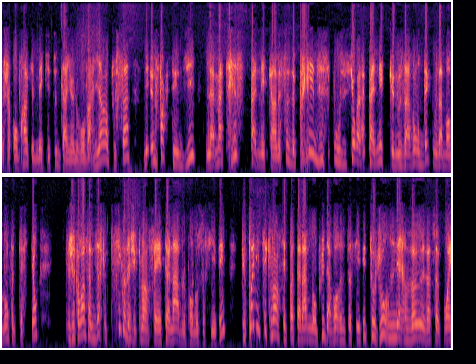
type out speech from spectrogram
Je comprends qu'il y a de l'inquiétude quand il y a un nouveau variant, tout ça, mais une fois que c'est dit, la matrice panique, hein, l'espèce de prédisposition à la panique que nous avons dès que nous abordons cette question, je commence à me dire que psychologiquement, c'est intenable pour nos sociétés, que politiquement, c'est pas tenable non plus d'avoir une société toujours nerveuse à ce point,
